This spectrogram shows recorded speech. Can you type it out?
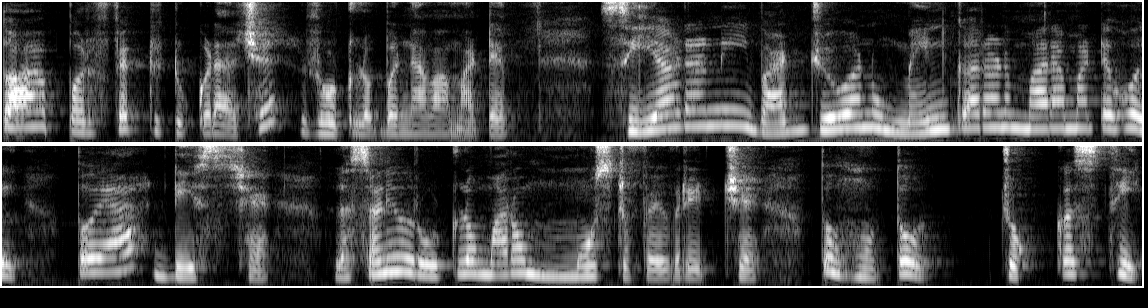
તો આ પરફેક્ટ ટુકડા છે રોટલો બનાવવા માટે. શિયાળાની વાટ જોવાનું મેઇન કારણ મારા માટે હોય તો આ ડીશ છે. લસણીયો રોટલો મારો મોસ્ટ ફેવરેટ છે. તો હું તો ચોક્કસથી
